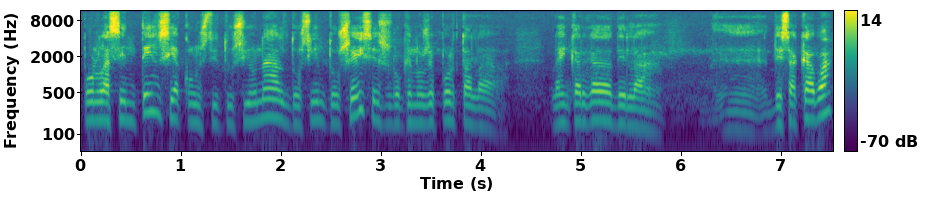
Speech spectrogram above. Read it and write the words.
por la sentencia constitucional 206, eso es lo que nos reporta la, encargada de la eh, de Sacaba,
